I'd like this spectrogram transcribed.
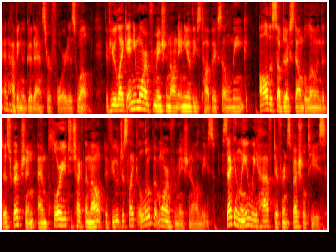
and having a good answer for it as well. If you'd like any more information on any of these topics, I'll link all the subjects down below in the description. I implore you to check them out if you would just like a little bit more information on these. Secondly, we have different specialties.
